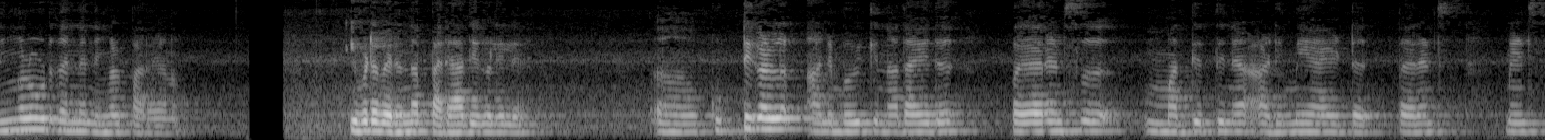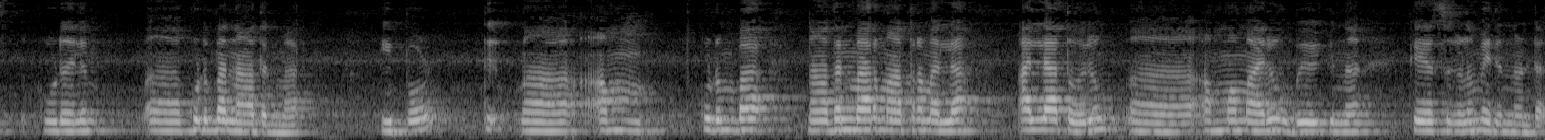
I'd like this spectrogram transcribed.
നിങ്ങളോട് തന്നെ നിങ്ങൾ പറയണം. ഇവിടെ വരുന്ന പരാതികളിൽ കുട്ടികൾ അനുഭവിക്കുന്ന അതായത് പേരൻസ് മദ്യത്തിന് അടിമയായിട്ട് പേരൻസ് മീൻസ് കൂടുതലും കുടുംബനാഥന്മാർ. ഇപ്പോൾ കുടുംബനാഥന്മാർ മാത്രമല്ല അല്ലാത്തവരും അമ്മമാരും ഉപയോഗിക്കുന്ന കേസുകളും വരുന്നുണ്ട്.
